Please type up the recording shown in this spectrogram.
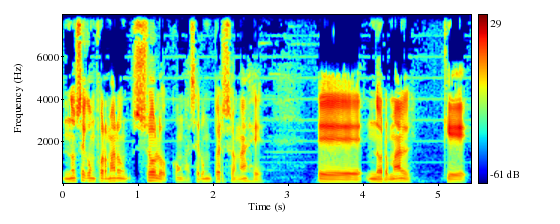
no se conformaron solo con hacer un personaje eh, normal que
